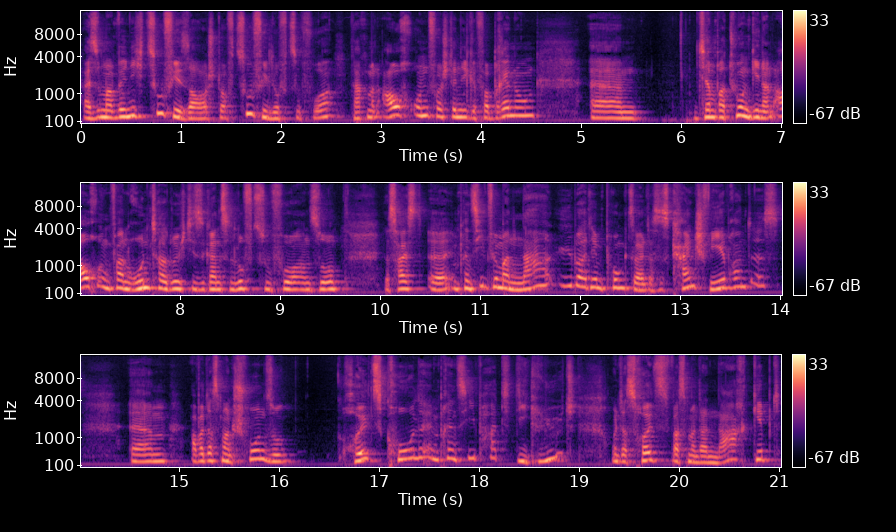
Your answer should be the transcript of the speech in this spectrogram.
Also man will nicht zu viel Sauerstoff, zu viel Luftzufuhr. Da hat man auch unvollständige Verbrennung. Ähm, die Temperaturen gehen dann auch irgendwann runter durch diese ganze Luftzufuhr und so. Das heißt, äh, im Prinzip will man nah über dem Punkt sein, dass es kein Schwerbrand ist, ähm, aber dass man schon so Holzkohle im Prinzip hat, die glüht und das Holz, was man dann nachgibt,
